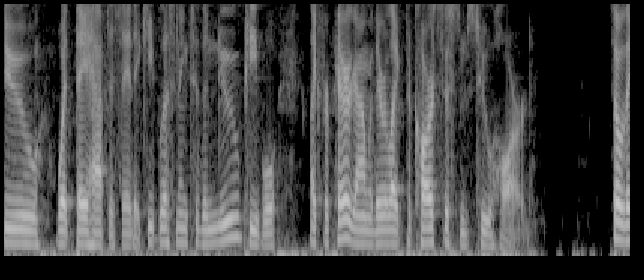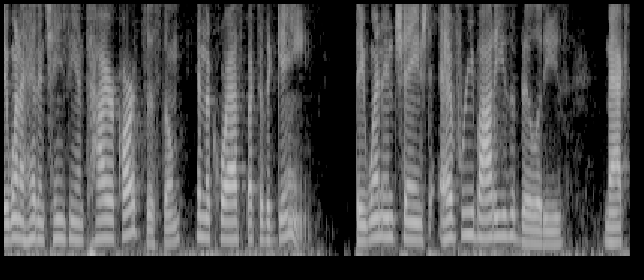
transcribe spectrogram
to what they have to say. They keep listening to the new people, like for Paragon, where they were like, the card system's too hard. So they went ahead and changed the entire card system in the core aspect of the game. They went and changed everybody's abilities, maxed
